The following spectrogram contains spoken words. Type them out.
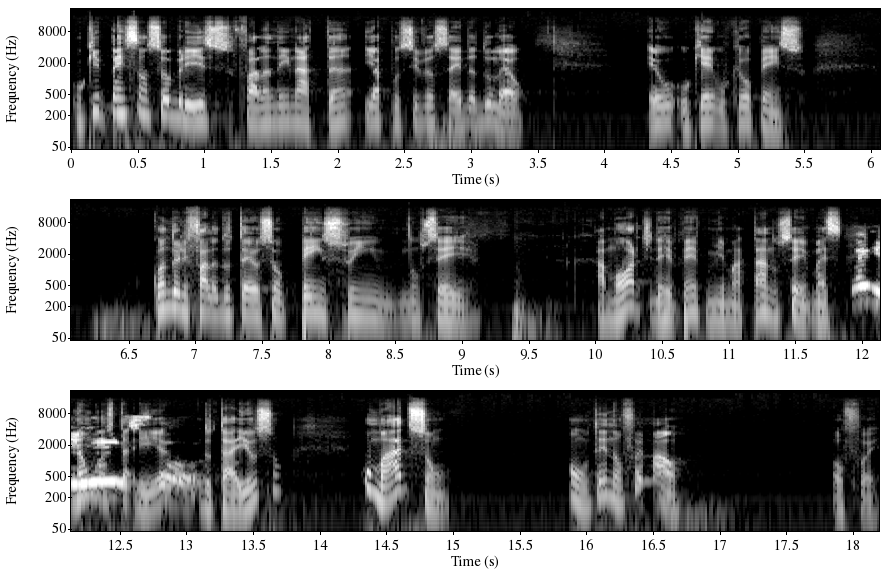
O que pensam sobre isso, falando em Natan e a possível saída do Léo? Eu, o, que, o que eu penso? Quando ele fala do Tailson, eu penso em, não sei, a morte, de repente, me matar, não sei, mas Que não isso? gostaria do Tailson. O Madison, ontem não foi mal. Ou foi?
